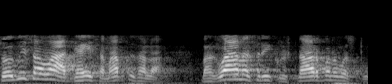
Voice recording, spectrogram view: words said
चोवीसावा अध्यायी समाप्त झाला. भगवान श्रीकृष्णार्पण वस्तू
